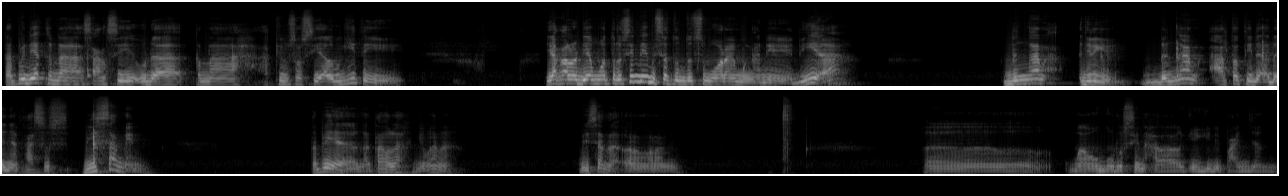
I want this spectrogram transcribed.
Tapi dia kena sanksi udah kena hakim sosial begitu. Ya kalau dia mau terusin dia bisa tuntut semua orang yang menganiaya dia. Dengan jadi gini, dengan atau tidak adanya kasus. Bisa men. Tapi ya nggak tahu lah gimana? Bisa nggak orang-orang uh, mau ngurusin hal, hal kayak gini panjang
